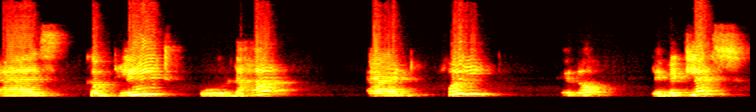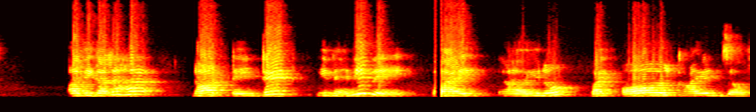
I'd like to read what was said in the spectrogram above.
as complete Purnaha and full, you know, limitless, Avigalaha, not tainted in any way by, uh, you know, by all kinds of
